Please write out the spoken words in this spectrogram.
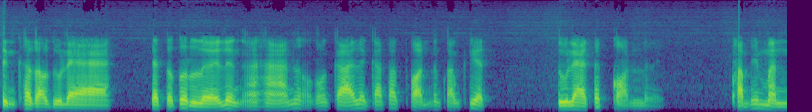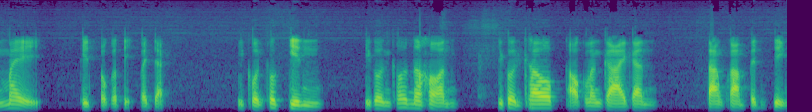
ซึ่งถ้าเราดูแลแต่ต้นเลยเรื่องอาหารเรื่องออกกำลังกายเรื่องการพักผ่อนเรื่องความเครียด ดูแลซะก่อนเลยทำให้มันไม่ผิดปกติไปจาก ที่คนเขากิน ที่คนเขานอน ที่คนเขาออกกำลังกายกันตามความเป็นจริง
